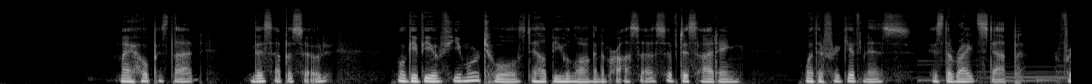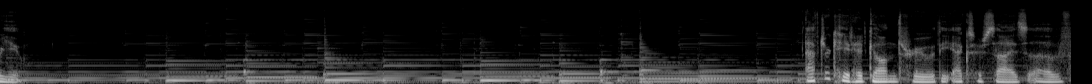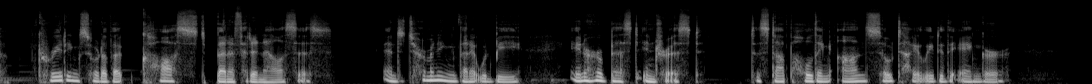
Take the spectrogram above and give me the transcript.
My hope is that this episode will give you a few more tools to help you along in the process of deciding whether forgiveness is the right step for you. After Kate had gone through the exercise of creating sort of a cost benefit analysis and determining that it would be in her best interest to stop holding on so tightly to the anger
